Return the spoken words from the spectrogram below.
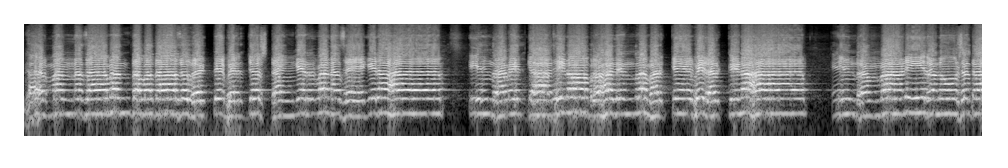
घर्मन्न सामन्तवदासु भक्तिभिर्जुष्टङ्गिर्वणसे गिरः। इन्द्रमिद्गाधिनो बृहदिन्द्रमर्केभिरर्किणः। इन्द्रम् वाणीरनूषता।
